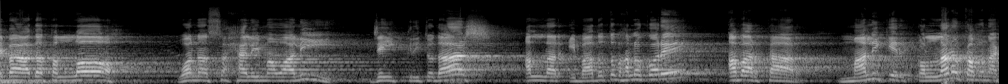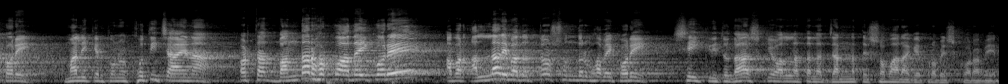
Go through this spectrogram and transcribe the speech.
ইবাদাতাল্লাহ ওয়া নাসাহা লিমাওয়ালি। যেই কৃতদাস আল্লাহর ইবাদত ভালো করে, আবার তার মালিকের কল্যাণও কামনা করে। মালিকের কোনো ক্ষতি চায় না। অর্থাৎ বান্দার হক আদায় করে, আবার আল্লাহর ইবাদতটাও সুন্দরভাবে করে। সেই কৃতদাসকেও আল্লাহ তাআলা জান্নাতে সবার আগে প্রবেশ করাবেন।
